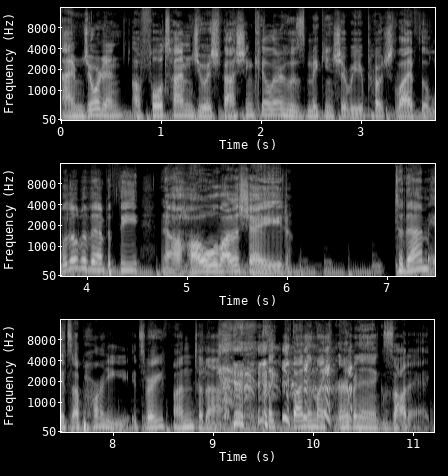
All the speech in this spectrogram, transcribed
I'm Jordan, a full time Jewish fashion killer who's making sure we approach life with a little bit of empathy and a whole lot of shade. To them, it's a party. It's very fun to them. it's like fun and like urban and exotic.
